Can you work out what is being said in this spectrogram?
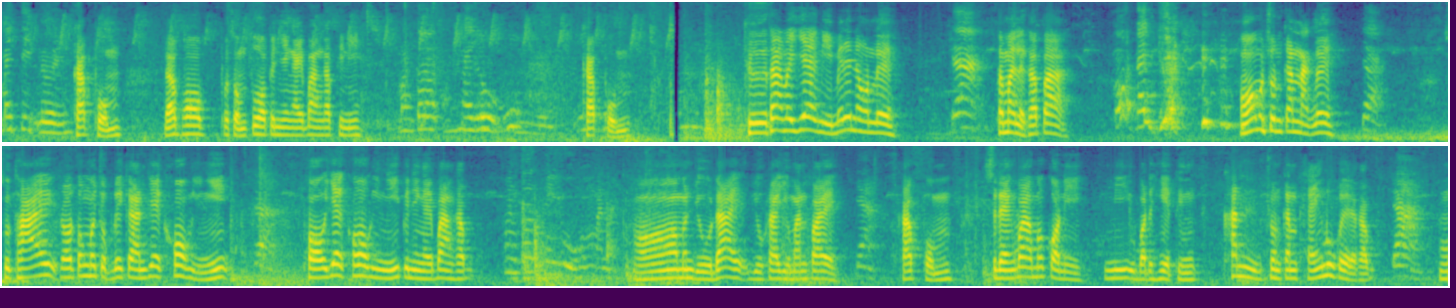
ไม่ติดเลย ครับ ผม แล้วพอผสมตัวเป็นยังไงบ้างครับทีนี้ มันก็ให้ลูกครับ ผม คือถ้าไม่แยกนี่ไม่ได้นอนเลยจ้ะทำไมเหรอครับป้า ก็ได้เกิดอ๋ อ มันชนกันหนักเลย จ้ะสุดท้ายเราต้องมาจบด้วยการแยกคอกอย่างนี้ จ้ะพอแยกคอกอย่างนี้เป็นยังไงบ้างครับ มันก็มีอยู่ของมันอะอ๋อ มันอยู่ได้อยู่ใครอยู่มันไป จ้ะครับ ผมแสดงว่าเมื่อก่อนนี่มีอุบัติเหตุถึงขั้นชนกันแท้งลูกเลยเหรอครับจ้ะอ๋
